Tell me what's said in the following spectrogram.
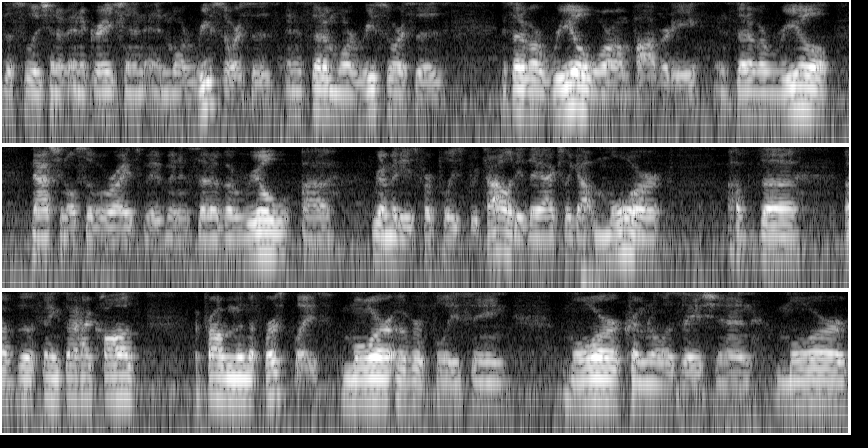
the solution of integration and more resources. And instead of more resources, instead of a real war on poverty, instead of a real national civil rights movement instead of a real uh, remedies for police brutality they actually got more of the of the things that had caused the problem in the first place. More over policing more criminalization more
